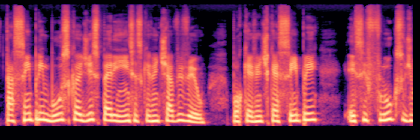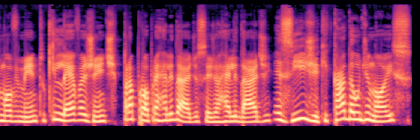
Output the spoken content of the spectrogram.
está sempre em busca de experiências que a gente já viveu porque a gente quer sempre esse fluxo de movimento que leva a gente para a própria realidade, ou seja, a realidade exige que cada um de nós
